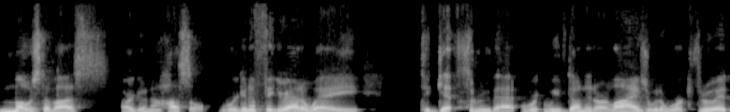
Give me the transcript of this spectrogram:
most of us are going to hustle. We're going to figure out a way to get through that. we have done it our lives. We're going to work through it.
